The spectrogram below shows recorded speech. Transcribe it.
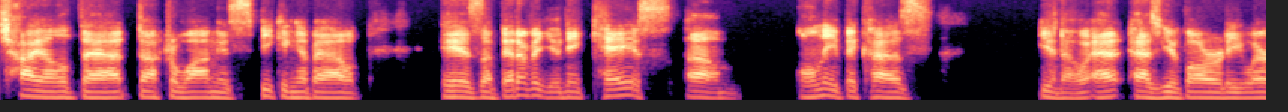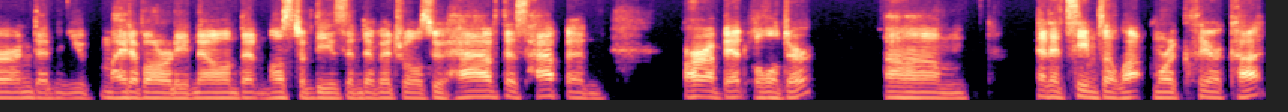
child that Dr. Wong is speaking about is a bit of a unique case, um, only because you know, a, as you've already learned, and you might have already known that most of these individuals who have this happen are a bit older. And it seems a lot more clear cut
